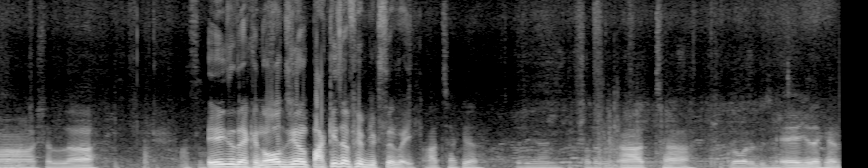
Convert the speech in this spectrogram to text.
মাশাআল্লাহ এই যে দেখেন অরিজিনাল পাকিজা ফেব্রিক্সের ভাই। আচ্ছা কি? আচ্ছা। এই যে দেখেন।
